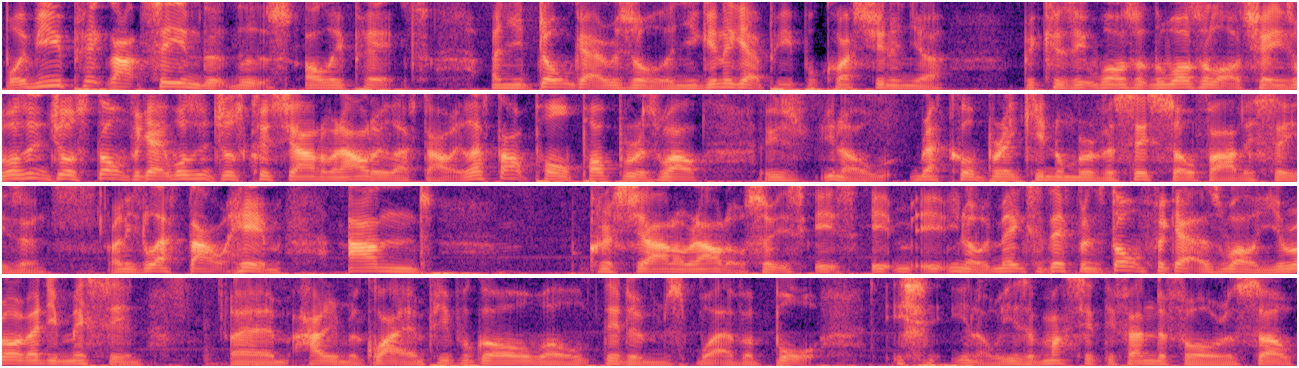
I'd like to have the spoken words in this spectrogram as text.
But if you pick that team that that's Ole picked and you don't get a result, then you're going to get people questioning you because it was there was a lot of change. It wasn't just don't forget it wasn't just Cristiano Ronaldo who left out. He left out Paul Pogba as well, who's you know record breaking number of assists so far this season, and he's left out him and Cristiano Ronaldo. So it's it's it, it, you know it makes a difference. Don't forget as well, you're already missing um, Harry Maguire, and people go, oh, well, Diddums, whatever, but you know he's a massive defender for us. So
